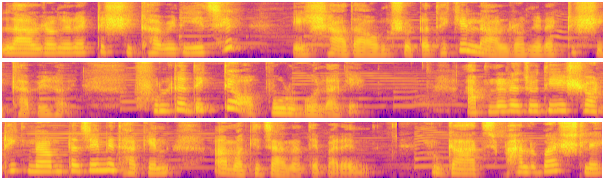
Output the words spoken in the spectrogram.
লাল রঙের একটা শিখা বেরিয়েছে। এই সাদা অংশটা থেকে লাল রঙের একটা শিখা বের হয়। ফুলটা দেখতে অপূর্ব লাগে। আপনারা যদি এর সঠিক নামটা জেনে থাকেন, আমাকে জানাতে পারেন। গাছ ভালোবাসলে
